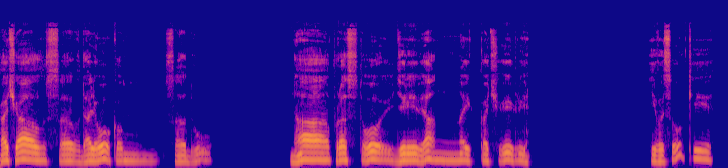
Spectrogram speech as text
качался в далеком саду. На простой деревянной качели, и высокие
